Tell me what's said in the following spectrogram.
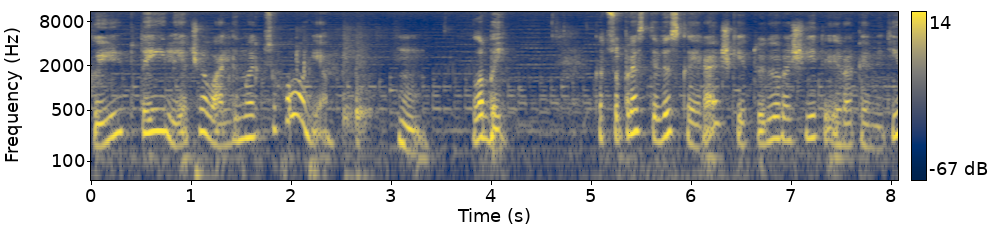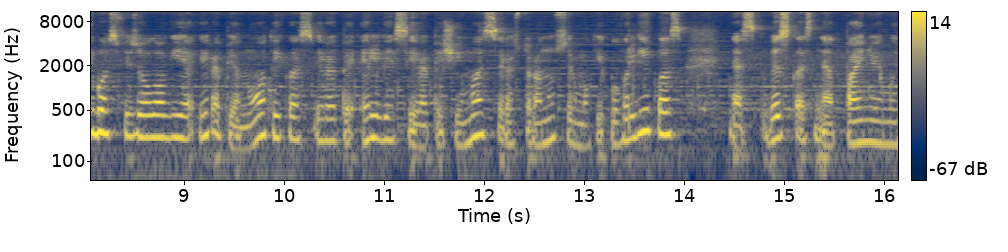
Kaip tai liečia valgymą ir psichologiją? Hmm, labai. Kad suprasti viską ir aiškiai, turiu rašyti ir apie mytybos fiziologiją, ir apie nuotaikas, ir apie elgesį, ir apie šeimas, restoranus ir mokyklų valgyklas, nes viskas net painiojamai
